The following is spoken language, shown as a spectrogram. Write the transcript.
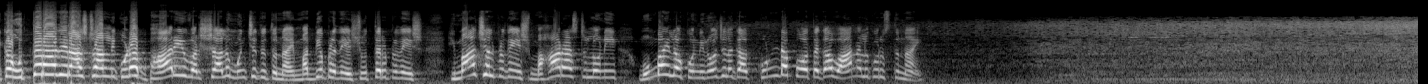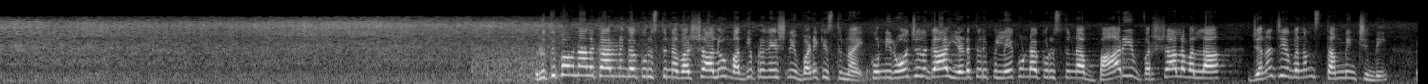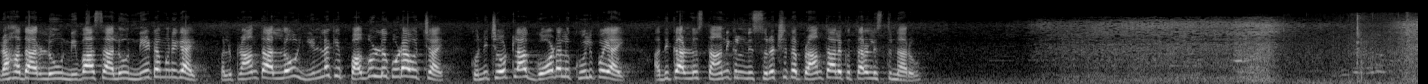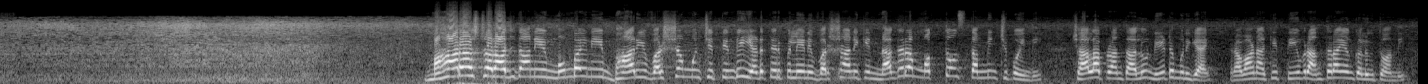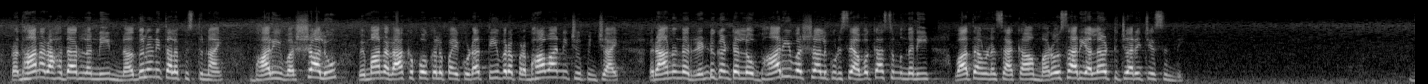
ఇక ఉత్తరాది రాష్ట్రాలని కూడా భారీ వర్షాలు ముంచెత్తుతున్నాయి. మధ్యప్రదేశ్ ఉత్తరప్రదేశ్ హిమాచల్ ప్రదేశ్ మహారాష్ట్రలోని ముంబైలో కొన్ని రోజులుగా కుండపోతగా వానలు కురుస్తున్నాయి. రుతుపవనాల కారణంగా కురుస్తున్న వర్షాలు మధ్యప్రదేశ్ని వణికిస్తున్నాయి. కొన్ని రోజులుగా ఎడతెరిపి లేకుండా కురుస్తున్న భారీ వర్షాల వల్ల జనజీవనం స్తంభించింది. రహదారులు నివాసాలు నీట మునిగాయి. పలు ప్రాంతాల్లో ఇళ్ళకి పగుళ్ళు కూడా వచ్చాయి. కొన్ని చోట్ల గోడలు కూలిపోయాయి. అధికారులు స్థానికులని సురక్షిత ప్రాంతాలకు తరలిస్తున్నారు. మహారాష్ట్ర రాజధాని ముంబైని భారీ వర్షం ముంచెత్తింది. ఎడతెరిపి లేని వర్షానికి నగరం మొత్తం స్తంభించిపోయింది. చాలా ప్రాంతాలు నీట మునిగాయి. రవాణాకి తీవ్ర అంతరాయం కలుగుతోంది. ప్రధాన రహదారులన్నీ నదులని తలపిస్తున్నాయి. భారీ వర్షాలు విమాన రాకపోకలపై కూడా తీవ్ర ప్రభావాన్ని చూపించాయి. రానున్న రెండు గంటల్లో భారీ వర్షాలు కురిసే అవకాశం ఉందని వాతావరణ శాఖ మరోసారి అలర్ట్ జారీ చేసింది.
